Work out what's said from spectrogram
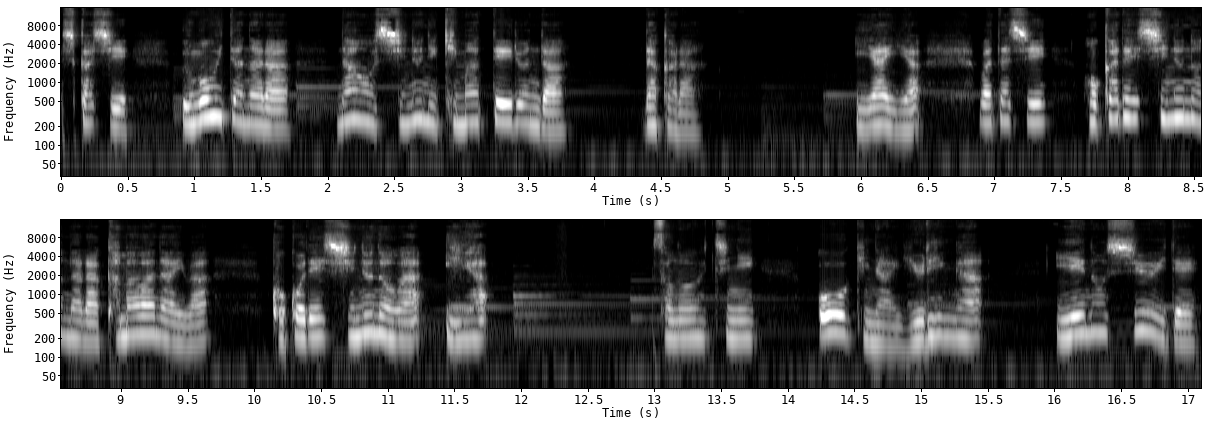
しかし動いたならなお死ぬに決まっているんだ。だから。いやいや私他で死ぬのなら構わないわ。ここで死ぬのは嫌。そのうちに大きな百合が家の周囲で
